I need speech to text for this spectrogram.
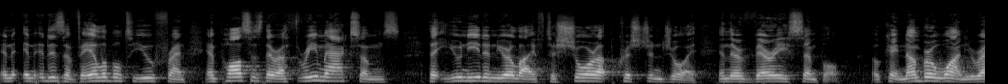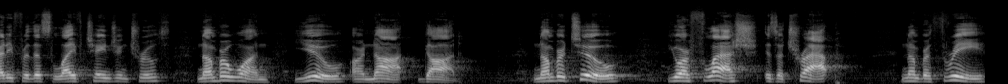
And, and it is available to you, friend. And Paul says there are three maxims that you need in your life to shore up Christian joy. And they're very simple. Okay, number one, you ready for this life changing truth? Number one, you are not God. Number two, your flesh is a trap. Number three,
